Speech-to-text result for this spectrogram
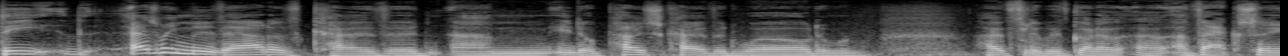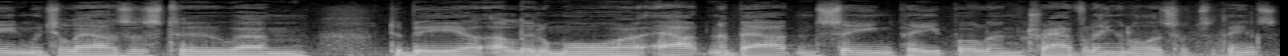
The, as we move out of COVID um, into a post-COVID world, and hopefully we've got a, a vaccine which allows us to um, to be a, a, little more out and about and seeing people and travelling and all those sorts of things.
